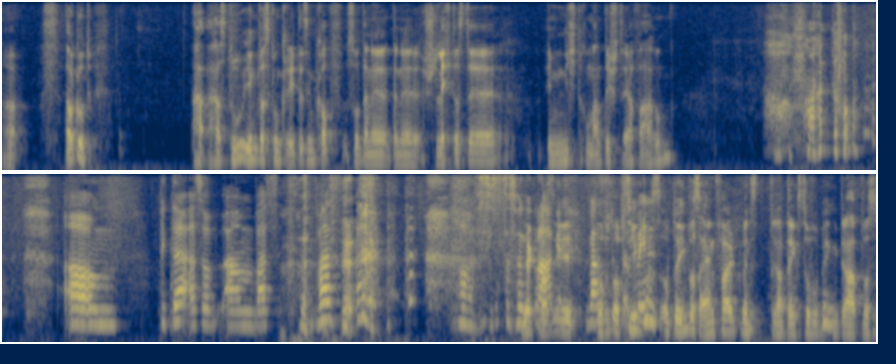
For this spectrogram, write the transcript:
Ja. Aber gut. Ha hast du irgendwas Konkretes im Kopf? So deine, deine schlechteste, eben nicht romantischste Erfahrung? Marco. ähm, bitte, also ähm, was, was, oh, was ist das für eine Frage? was, ob, wenn- irgendwas, ob da irgendwas einfällt, wenn du dran denkst, so der hat was,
